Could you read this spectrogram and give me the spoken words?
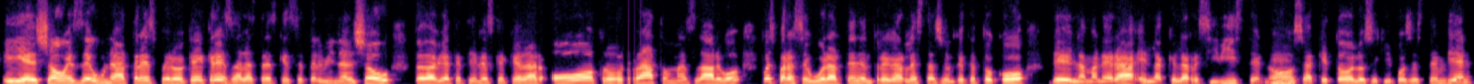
y el show es de una a tres, pero ¿qué crees? A las tres que se termina el show, todavía te tienes que quedar otro rato más largo, pues para asegurarte de entregar la estación que te tocó de la manera en la que la recibiste, ¿no? Mm. O sea, que todos los equipos estén bien,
